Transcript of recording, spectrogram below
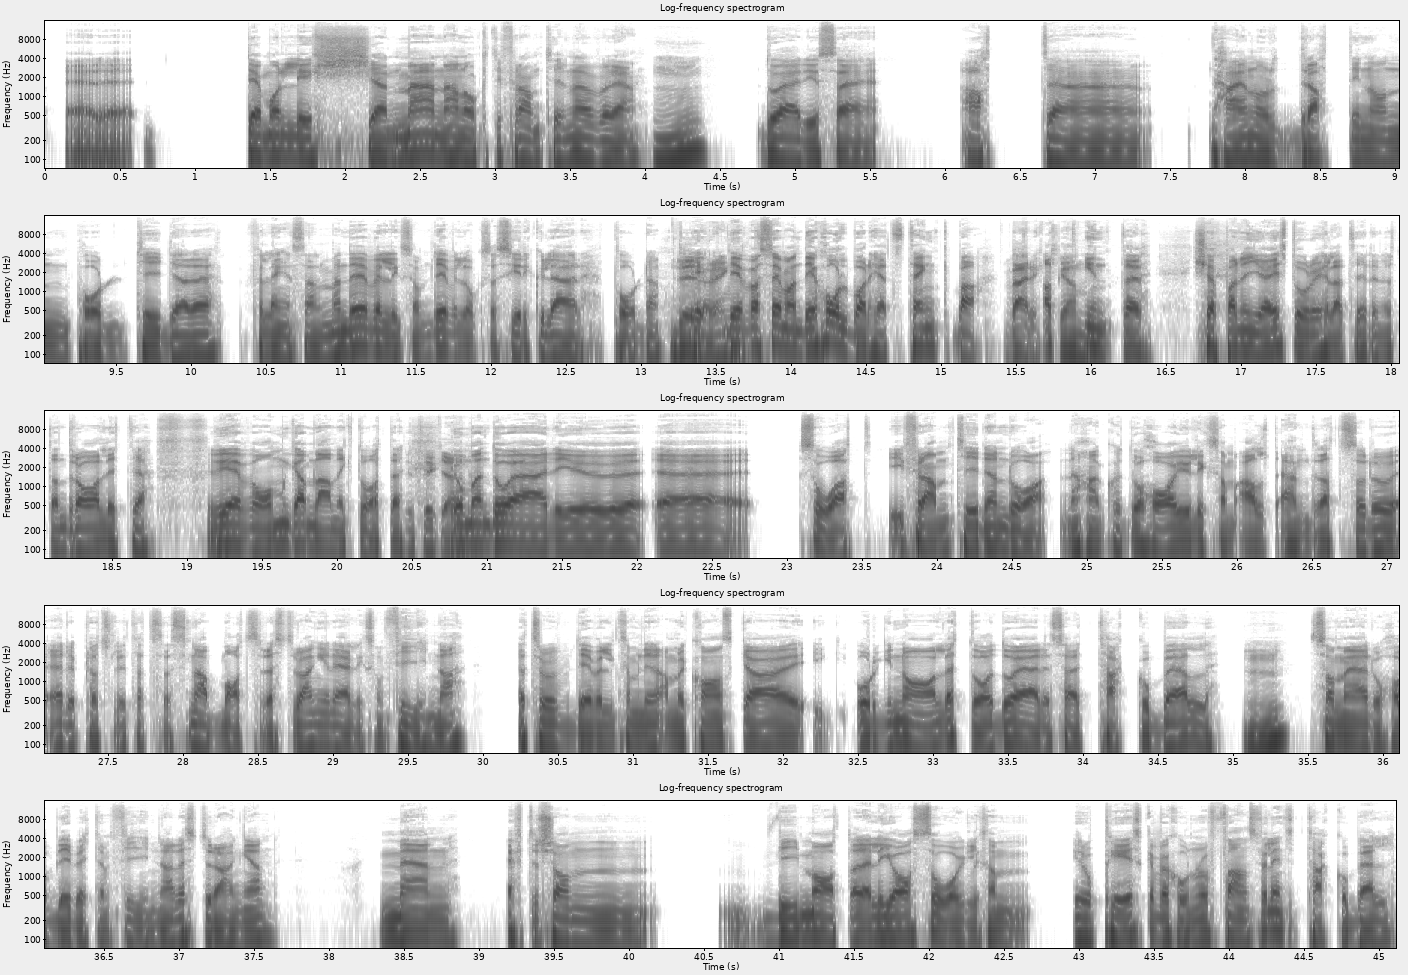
Demolition Man, han åkte till framtiden eller vad det. Mm. Då är det ju så här att, eh, det här har jag nog dratt i någon podd tidigare för länge sedan, men det är väl liksom, det är väl också cirkulärpodden. Det det, det, vad säger man, det är hållbarhetstänk bara. Att Verkligen. inte köpa nya historier hela tiden, utan dra lite, veva om gamla anekdoter. Jo, men då är det ju eh, så att i framtiden då, när han, då har ju liksom allt ändrats, så då är det plötsligt att så snabbmatsrestauranger är liksom fina. Jag tror det är väl liksom det amerikanska originalet då, då är det så här Taco Bell Mm. som är då har blivit den fina restaurangen. Men eftersom vi matade, eller jag såg liksom europeiska versioner, då fanns väl inte Taco Bell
